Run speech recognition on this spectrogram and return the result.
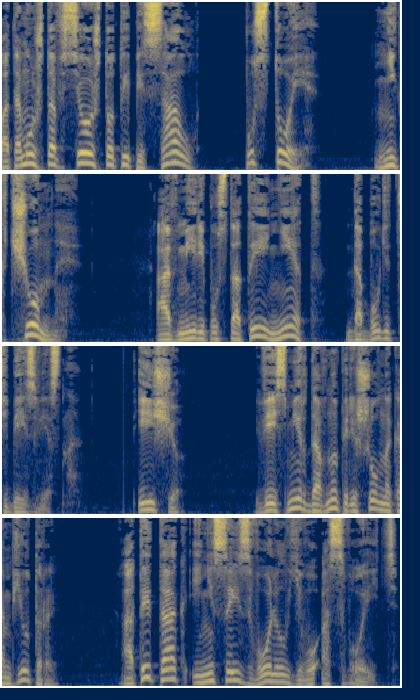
Потому что все, что ты писал, пустое, никчемное. А в мире пустоты нет, да будет тебе известно. И еще. Весь мир давно перешел на компьютеры, а ты так и не соизволил его освоить.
